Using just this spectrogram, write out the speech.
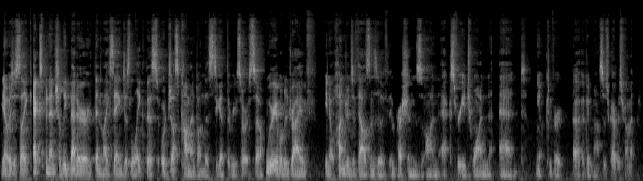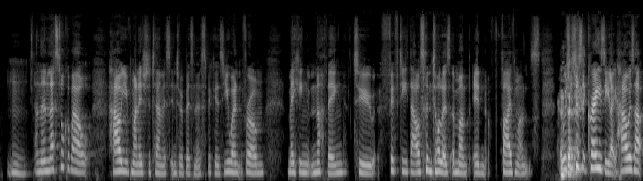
you know is just like exponentially better than like saying just like this or just comment on this to get the resource. So we were able to drive you know hundreds of thousands of impressions on X for each one, and you know convert a good amount of subscribers from it. Mm. And then let's talk about how you've managed to turn this into a business because you went from making nothing to $50,000 a month in five months, which is just crazy. Like, how is that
